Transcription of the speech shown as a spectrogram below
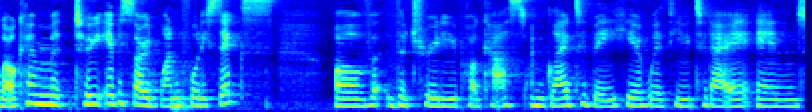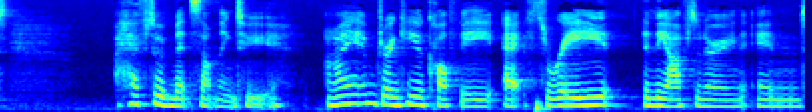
Welcome to episode 146 of the True to You podcast. I'm glad to be here with you today, and I have to admit something to you. I am drinking a coffee at three in the afternoon, and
